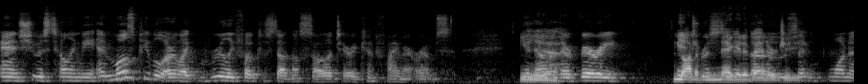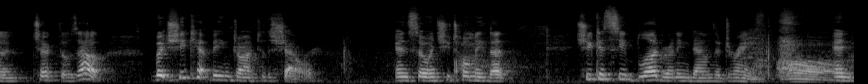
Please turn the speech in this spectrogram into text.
and she was telling me and most people are like really focused on those solitary confinement rooms you know Yeah. and they're very Lot of interested negative in those energy. and want to check those out but she kept being drawn to the shower and so, and she told me that she could see blood running down the drain. Oh. And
